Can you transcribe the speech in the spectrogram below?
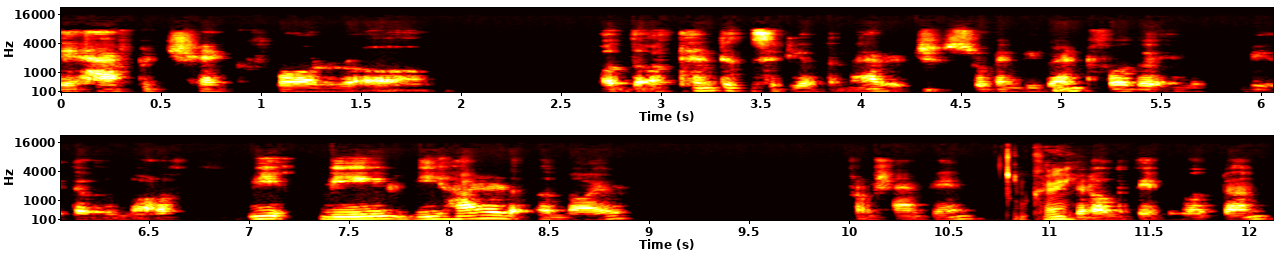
they have to check for uh, uh, the authenticity of the marriage. So when we went for the, we, there was a lot of we we we hired a lawyer from Champaign, Okay. get all the paperwork done,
